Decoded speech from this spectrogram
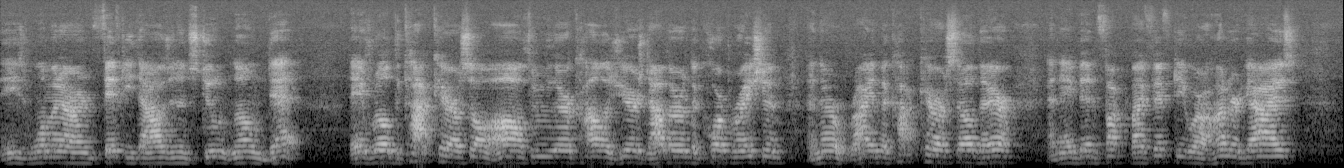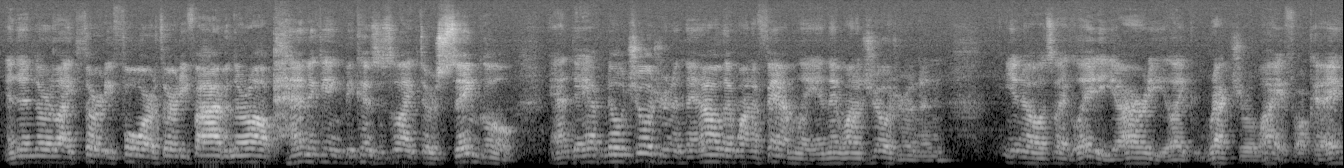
These women are in 50000 in student loan debt. They've rode the cock carousel all through their college years. Now they're in the corporation and they're riding the cock carousel there and they've been fucked by 50 or 100 guys and then they're like 34 or 35 and they're all panicking because it's like they're single and they have no children and they now oh, they want a family and they want children and you know it's like lady you already like wrecked your life okay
